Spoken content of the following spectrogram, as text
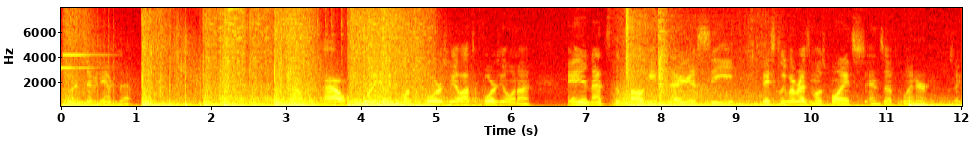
270 damage to that. Ow, ow, lots of fours, we got lots of fours going on. And that's the ball game. Now you're gonna see basically whoever has the most points ends up the winner. Like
